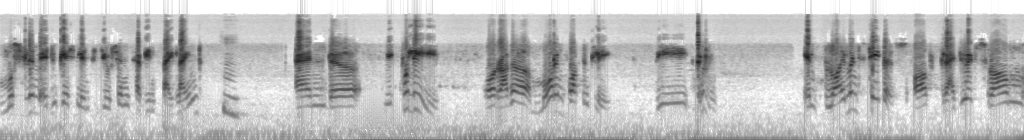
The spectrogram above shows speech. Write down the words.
Muslim educational institutions have been sidelined. Hmm. And uh, equally, or rather more importantly, the employment status of graduates from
